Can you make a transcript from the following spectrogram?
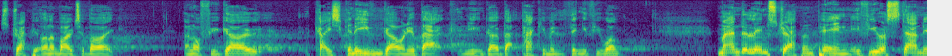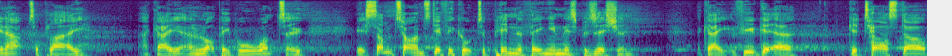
strap it on a motorbike and off you go. The case can even go on your back and you can go backpacking with the thing if you want. Mandolin strap and pin. If you are standing up to play, okay, and a lot of people will want to, it's sometimes difficult to pin the thing in this position. Okay, if you get a guitar style,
